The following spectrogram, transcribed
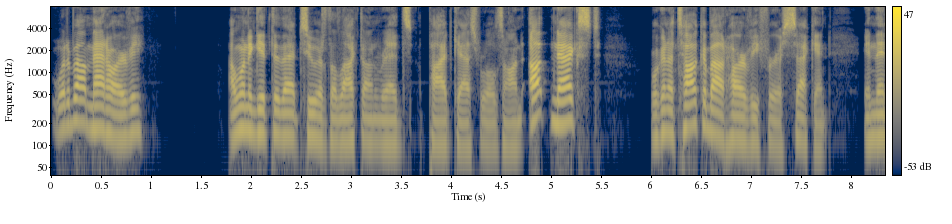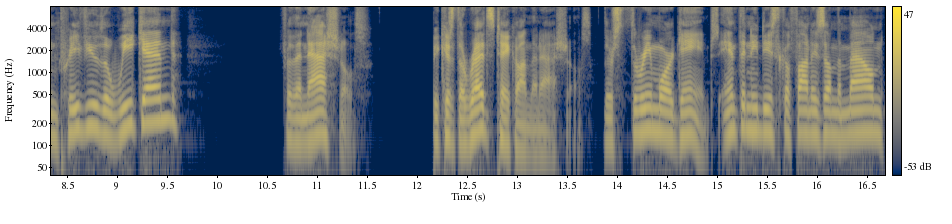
What about Matt Harvey? I want to get to that too as the Locked On Reds podcast rolls on. Up next, we're going to talk about Harvey for a second and then preview the weekend for the Nationals because the Reds take on the Nationals. There's three more games. Anthony DeSclafani's on the mound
